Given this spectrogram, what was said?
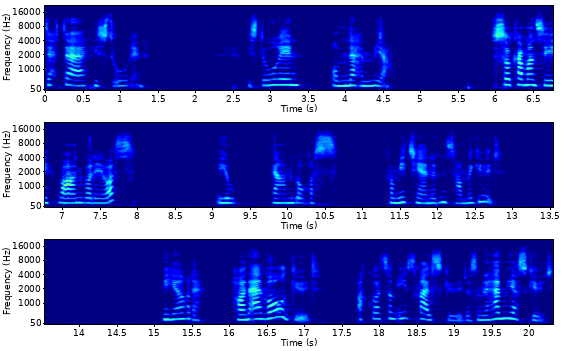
Dette er historien historien om Nehemia, så kan man si hva angår det oss? Jo, det angår oss. For vi tjener den samme Gud. Vi gjør det. Han er vår Gud, akkurat som Israels Gud og som Nehemjas Gud.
